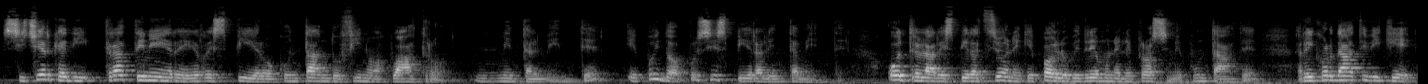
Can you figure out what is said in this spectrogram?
si cerca di trattenere il respiro contando fino a 4 mentalmente e poi dopo si espira lentamente. Oltre alla respirazione, che poi lo vedremo nelle prossime puntate, ricordatevi che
